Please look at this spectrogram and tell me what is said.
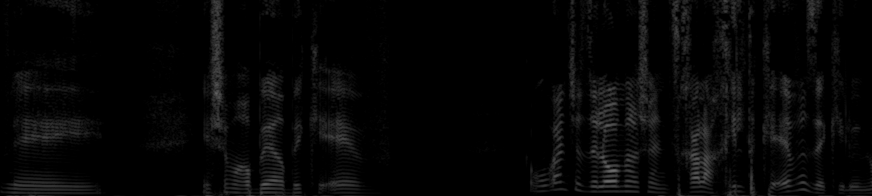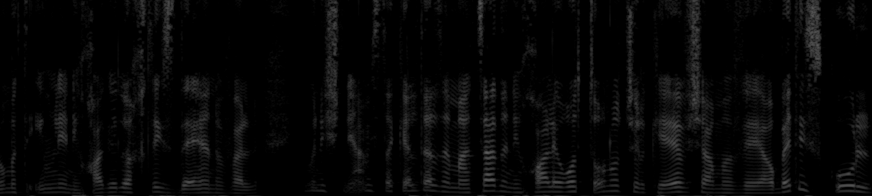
ויש שם הרבה הרבה כאב. כמובן שזה לא אומר שאני צריכה להכיל את הכאב הזה, כאילו אם לא מתאים לי אני יכולה להגיד לו איך להזדיין, אבל אם אני שנייה מסתכלת על זה מהצד, אני יכולה לראות טונות של כאב שם והרבה תסכול.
